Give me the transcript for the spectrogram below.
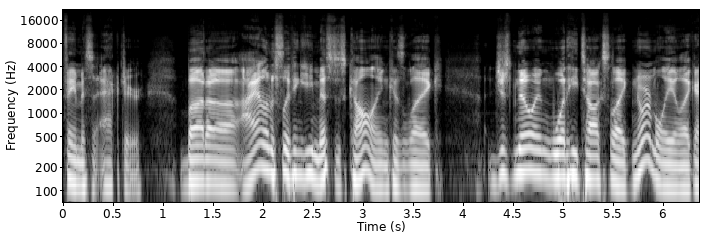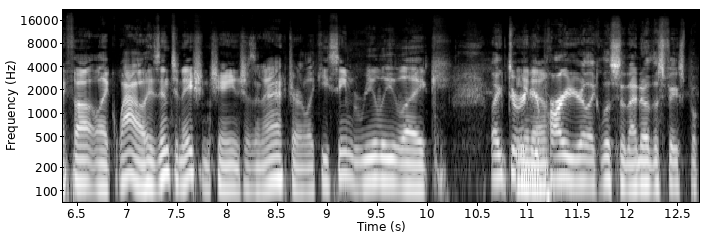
famous actor, but uh, I honestly think he missed his calling because, like, just knowing what he talks like normally, like I thought, like wow, his intonation changed as an actor. Like he seemed really like Like during You your party, you're like, listen, I know this Facebook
